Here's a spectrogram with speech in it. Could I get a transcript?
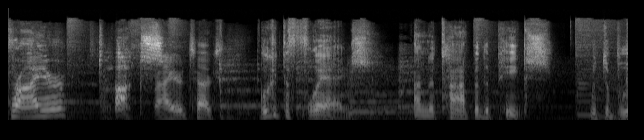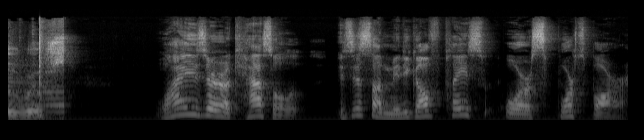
Friar Tuck's. Friar Tucks. Look at the flags on the top of the peaks with the blue roofs. Why is there a castle? Is this a mini golf place or a sports bar?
